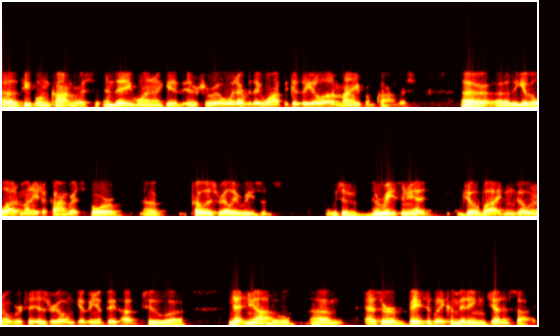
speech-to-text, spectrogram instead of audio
uh, the people in Congress, and they want to give Israel whatever they want because they get a lot of money from Congress. Uh, uh, they give a lot of money to Congress for uh, pro-Israeli reasons, which is the reason you had Joe Biden going over to Israel and giving a big hug to uh, Netanyahu um, as they're basically committing genocide.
